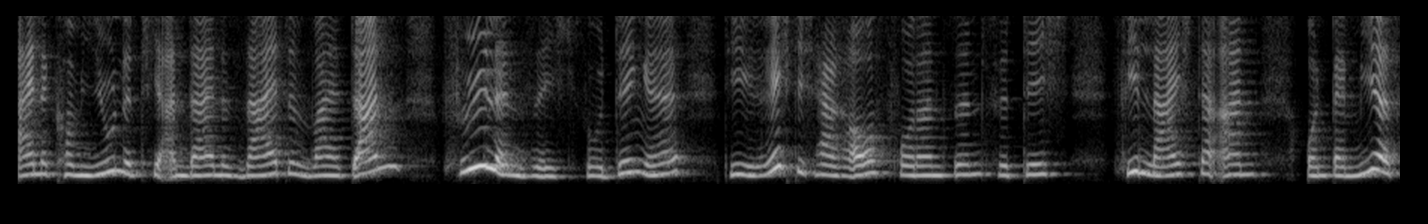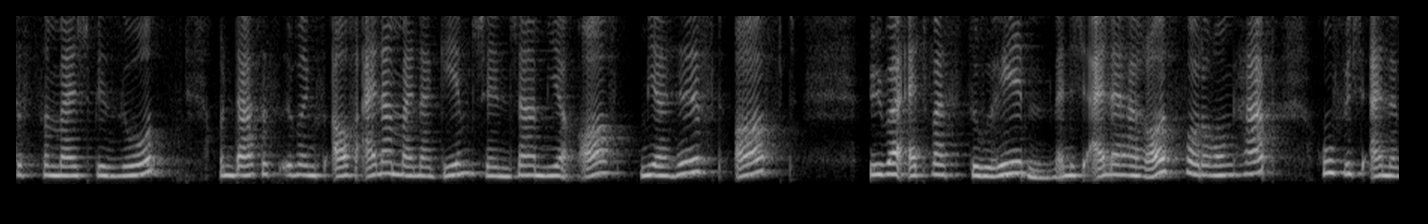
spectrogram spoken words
eine Community an deine Seite, weil dann fühlen sich so Dinge, die richtig herausfordernd sind für dich, viel leichter an. Und bei mir ist es zum Beispiel so, und das ist übrigens auch einer meiner Game Changer. Mir, oft, mir hilft oft, über etwas zu reden. Wenn ich eine Herausforderung habe, rufe ich eine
